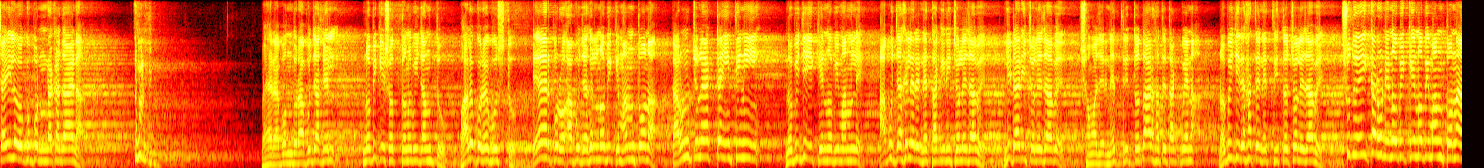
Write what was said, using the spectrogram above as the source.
চাইলেও গোপন রাখা যায় না। ভাইরা, বন্ধুরা, আবু জাহেল নবীকে সত্য নবী জানতো, ভালো করে বুঝতো। এরপরও আবু জাহেল নবীকে মানতো না। কারণ ছিল একটাই, তিনি নবীজিকে নবী মানলে আবু জাহেলের নেতাগিরি চলে যাবে লিডারি চলে যাবে, সমাজের নেতৃত্ব তার হাতে থাকবে না, নবীজির হাতে নেতৃত্ব চলে যাবে। শুধু এই কারণে নবীকে নবী মানতো না।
